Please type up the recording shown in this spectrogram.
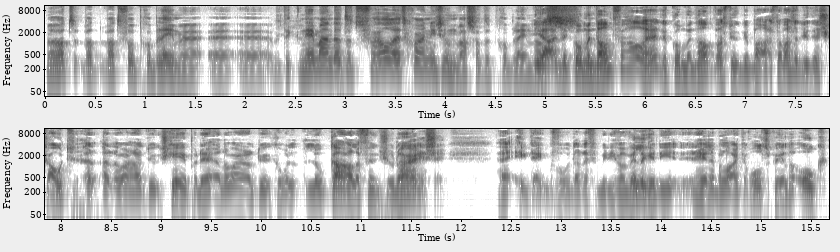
maar wat, wat, wat voor problemen? Uh, uh, want ik neem aan dat het vooral het garnizoen was wat het probleem was. Ja, de commandant vooral. Hè. De commandant was natuurlijk de baas. Er was natuurlijk een schout. Er waren natuurlijk schepen en er waren natuurlijk gewoon lokale functionarissen. ik denk bijvoorbeeld aan de familie van Willigen, die een hele belangrijke rol speelde, ook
